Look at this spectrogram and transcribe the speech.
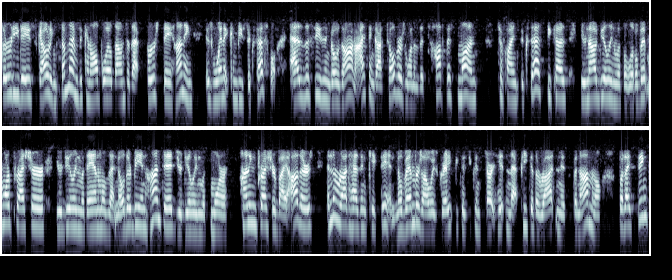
30 days scouting. Sometimes it can all boil down to that first day hunting is when it can be successful. As the season goes on, I think October is one of the toughest months to find success because you're now dealing with a little bit more pressure. You're dealing with animals that know they're being hunted. You're dealing with more hunting pressure by others and the rut hasn't kicked in. November's always great because you can start hitting that peak of the rut and it's phenomenal. But I think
